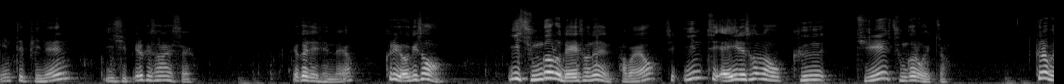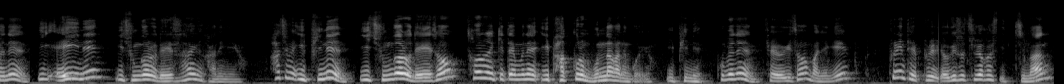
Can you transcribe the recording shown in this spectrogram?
int B는 20 이렇게 선언했어요. 여기까지 됐나요? 그리고 여기서 이 중괄호 내에서는 봐봐요. int a를 선언하고 그 뒤에 중괄호가 있죠. 그러면은 이 a는 이 중괄호 내에서 사용이 가능해요. 하지만 이 b는 이 중괄호 내에서 선언했기 때문에 이 밖으로 못 나가는 거예요. 이 b는 보면은 제가 여기서 만약에 printf를 여기서 출력할 수 있지만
